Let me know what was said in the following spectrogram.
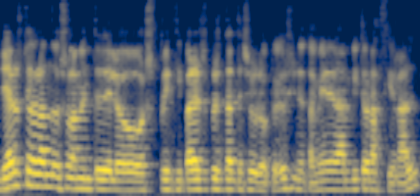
Ya no estoy hablando solamente de los principales representantes europeos, sino también en el ámbito nacional.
